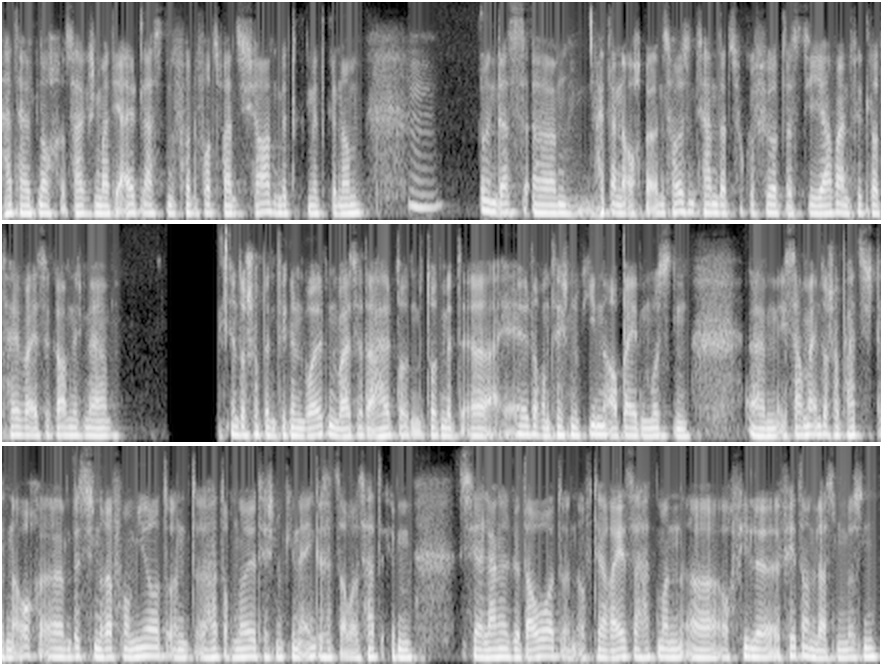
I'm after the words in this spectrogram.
hat halt noch, sage ich mal, die Altlasten von vor 20 Jahren mit, mitgenommen. Mhm. Und das ähm, hat dann auch bei uns hausintern dazu geführt, dass die Java-Entwickler teilweise gar nicht mehr Intershop entwickeln wollten, weil sie da halt dort, dort mit äh, älteren Technologien arbeiten mussten. Ähm, ich sage mal, Intershop hat sich dann auch äh, ein bisschen reformiert und äh, hat auch neue Technologien eingesetzt, aber es hat eben sehr lange gedauert und auf der Reise hat man äh, auch viele Federn lassen müssen.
